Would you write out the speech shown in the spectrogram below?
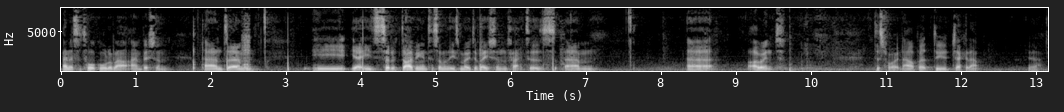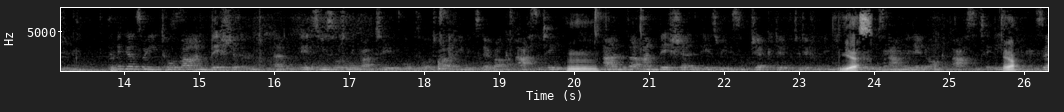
And it's a talk all about ambition. And um, he, yeah, he's sort of diving into some of these motivation factors. Um, uh, I won't destroy it now, but do check it out. Yeah. I think that's where you talk about ambition. Um, it's useful to think about too, what we talked about a few weeks ago about capacity, Mm, and that ambition is really subjective to different individuals Yes. and within our capacity. yeah. So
